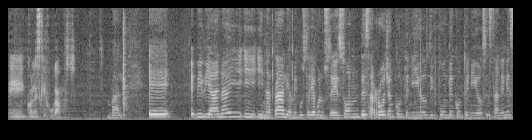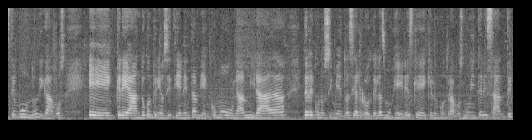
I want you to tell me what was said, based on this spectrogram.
eh, con las que jugamos. Vale. Eh, eh, Viviana y, Natalia, me gustaría, bueno, ustedes son, desarrollan contenidos, difunden contenidos, están en este mundo, digamos, creando contenidos y tienen también como una mirada de reconocimiento hacia el rol de las mujeres, que, lo encontramos muy interesante.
